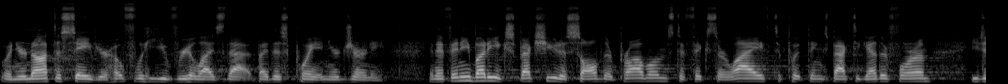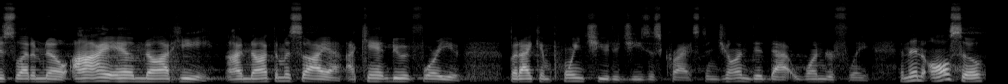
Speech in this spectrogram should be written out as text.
When you're not the Savior. Hopefully, you've realized that by this point in your journey. And if anybody expects you to solve their problems, to fix their life, to put things back together for them, you just let them know, I am not He. I'm not the Messiah. I can't do it for you. But I can point you to Jesus Christ. And John did that wonderfully. And then also,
